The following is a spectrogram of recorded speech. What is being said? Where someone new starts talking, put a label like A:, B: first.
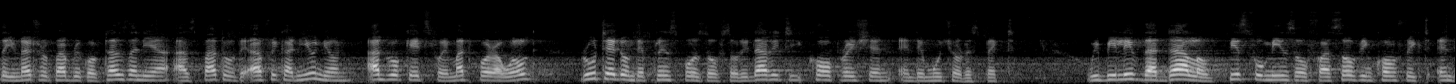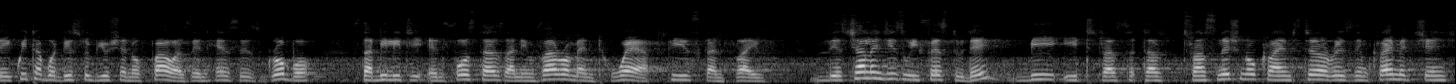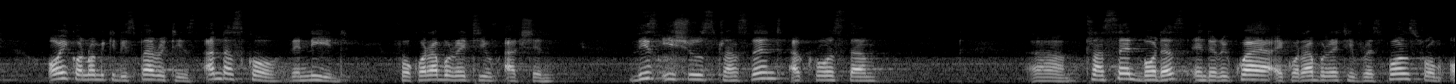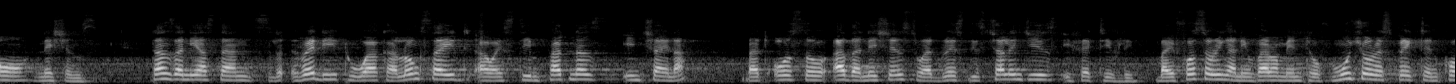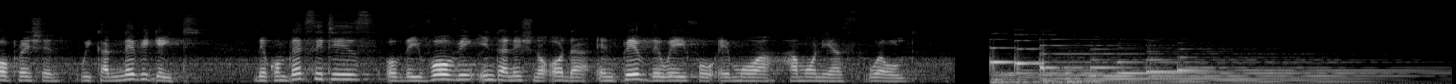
A: The United Republic of Tanzania, as part of the African Union, advocates for a multipolar world rooted on the principles of solidarity, cooperation, and mutual respect. We believe that dialogue, peaceful means of uh, solving conflict, and the equitable distribution of powers enhances global stability and fosters an environment where peace can thrive. The challenges we face today, be it trans trans transnational crimes, terrorism, climate change, or economic disparities, underscore the need for collaborative action. These issues transcend across um, uh, transcend borders and require a collaborative response from all nations. Tanzania stands ready to work alongside our esteemed partners in China, but also other nations to address these challenges effectively. By fostering an environment of mutual respect and cooperation, we can navigate the complexities of the evolving international order and pave the way for a more harmonious world.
